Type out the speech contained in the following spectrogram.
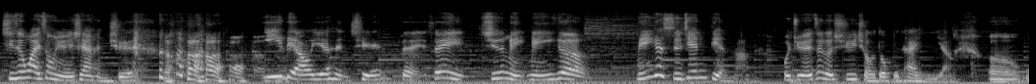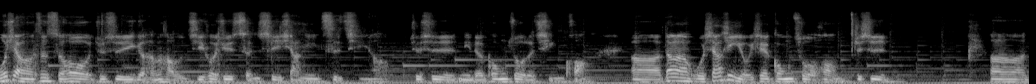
其实外送员现在很缺，医疗也很缺。对，所以其实每每一个每一个时间点啊。我觉得这个需求都不太一样。呃，我想这时候就是一个很好的机会去审视一下你自己哦，就是你的工作的情况。呃，当然我相信有一些工作哈，就是呃，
